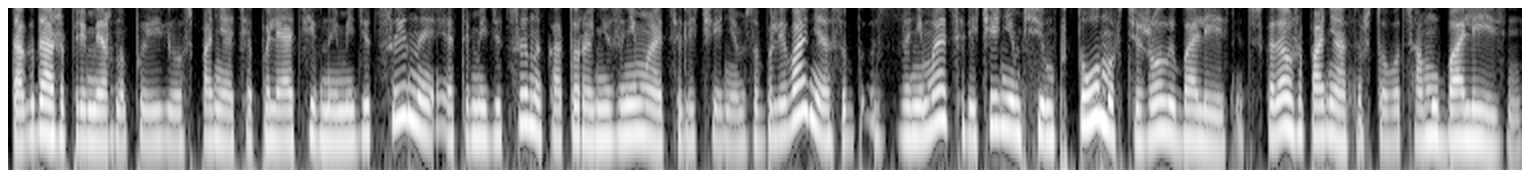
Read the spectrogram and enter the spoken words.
Тогда же примерно появилось понятие паллиативной медицины. Это медицина, которая не занимается лечением заболевания, а занимается лечением симптомов тяжелой болезни. То есть когда уже понятно, что вот саму болезнь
